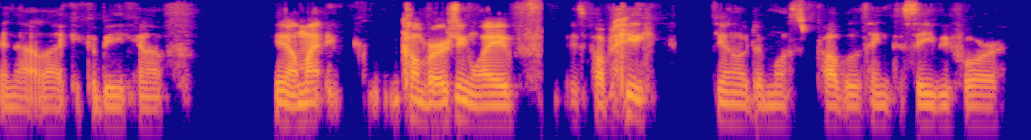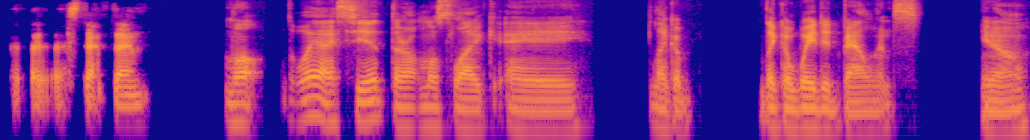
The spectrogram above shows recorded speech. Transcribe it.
in that like it could be kind of, you know, my converging wave is probably, you know, the most probable thing to see before a, a step down. Well, the way I see it, they're almost like a like a like a weighted balance. You know,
